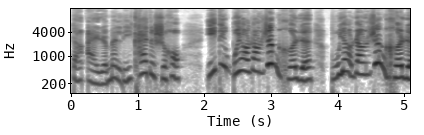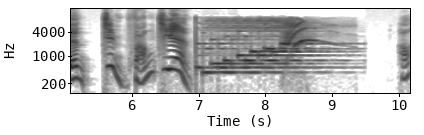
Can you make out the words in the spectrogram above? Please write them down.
当矮人们离开的时候，一定不要让任何人，不要让任何人进房间。好，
